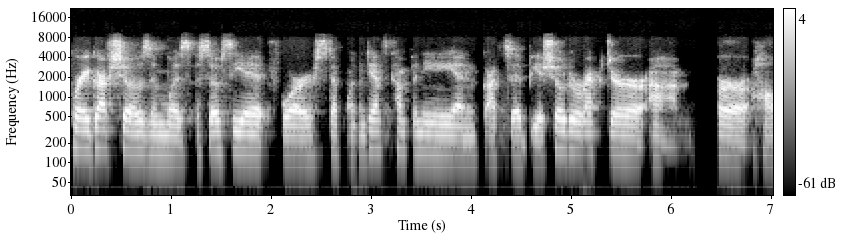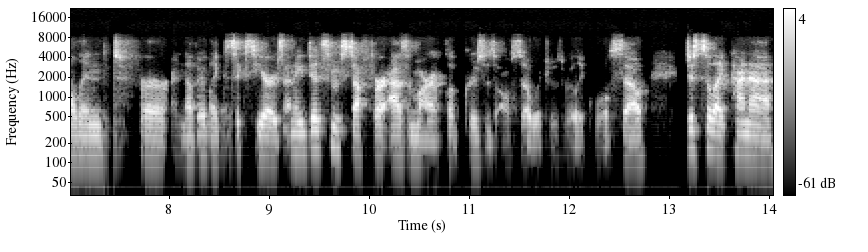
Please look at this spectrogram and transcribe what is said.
choreographed shows and was associate for Step One Dance Company and got to be a show director um, for Holland for another like six years. And I did some stuff for Azamara Club Cruises also, which was really cool. So just to like kind of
